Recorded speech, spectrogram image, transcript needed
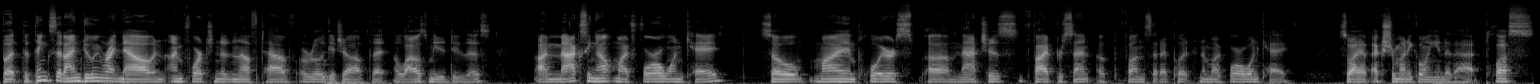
But the things that I'm doing right now, and I'm fortunate enough to have a really good job that allows me to do this. I'm maxing out my 401k. So my employer uh, matches five percent of the funds that I put into my 401k. So I have extra money going into that. Plus,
